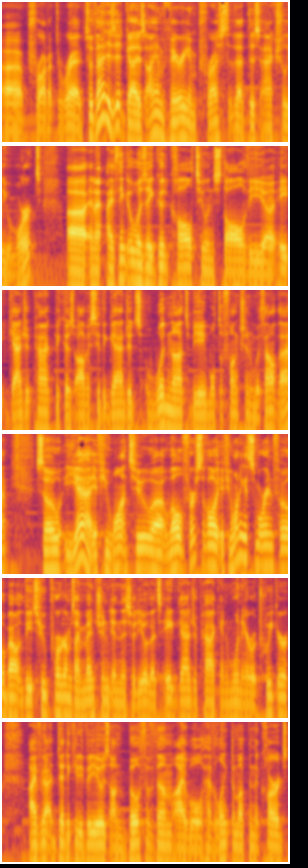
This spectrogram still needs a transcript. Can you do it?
uh, Product Red. So that is it, guys. I am very impressed that this actually worked. Uh, and I, I, think it was a good call to install the uh, 8 gadget pack because obviously the gadgets would not be able to function without that. So yeah, if you want to, uh, well first of all, if you want to get some more info about the two programs I mentioned in this video, that's 8 gadget pack and WinAero Tweaker, I've got dedicated videos on both of them. I will have linked them up in the cards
